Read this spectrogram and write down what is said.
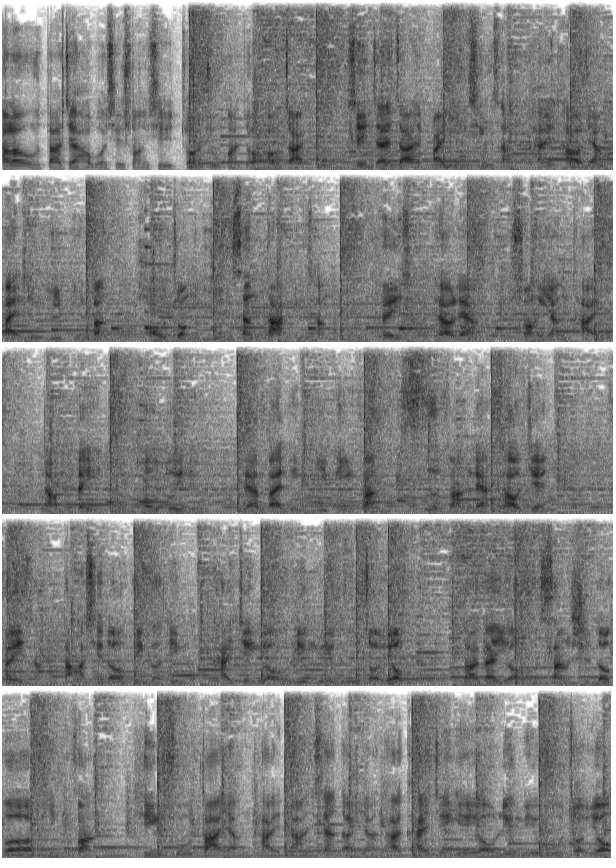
Hello，大家好，我是双喜，专注广州豪宅。现在在白银新城看一套两百零一平方豪装银山大平层，非常漂亮，双阳台，南北通透对流，两百零一平方四房两套间，非常大气的会客厅，开间有六米五左右，大概有三十多个平方。厅书大阳台，南向的阳台开间也有六米五左右，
